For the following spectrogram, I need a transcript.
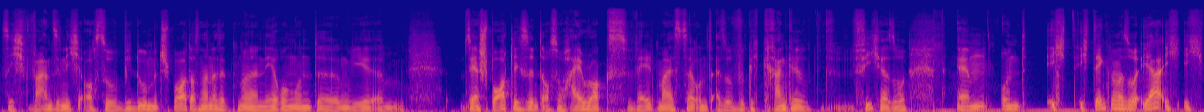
sich wahnsinnig auch so wie du mit Sport auseinandersetzen und Ernährung und äh, irgendwie ähm, sehr sportlich sind, auch so High Rocks Weltmeister und also wirklich kranke Viecher so. Ähm, und ich, ich denke mir mal so, ja, ich, ich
